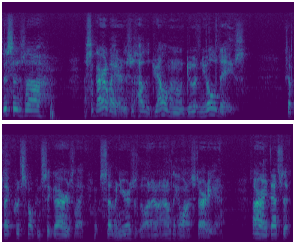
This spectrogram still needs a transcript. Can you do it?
this is uh, a cigar lighter. This is how the gentleman would do it in the old days. Except I quit smoking cigars like seven years ago, and I don't, I don't think I want to start again. All right, that's it.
